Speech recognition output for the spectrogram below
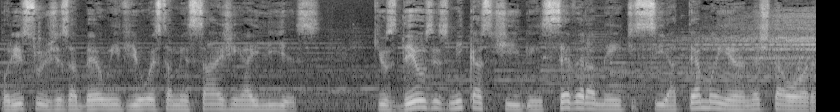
Por isso Jezabel enviou esta mensagem a Elias que os deuses me castiguem severamente se até amanhã, nesta hora,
